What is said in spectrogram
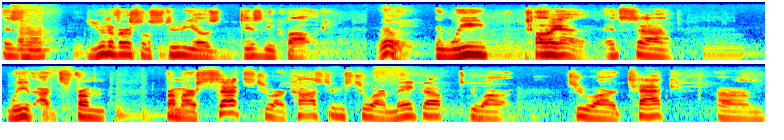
is Uh huh. Universal Studios Disney quality. Really? And we, oh yeah, it's uh, we it's from from our sets to our costumes to our makeup to our to our tech. Um,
